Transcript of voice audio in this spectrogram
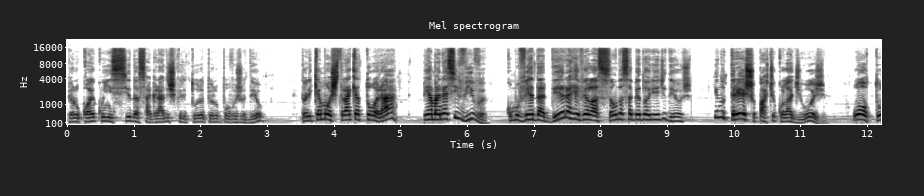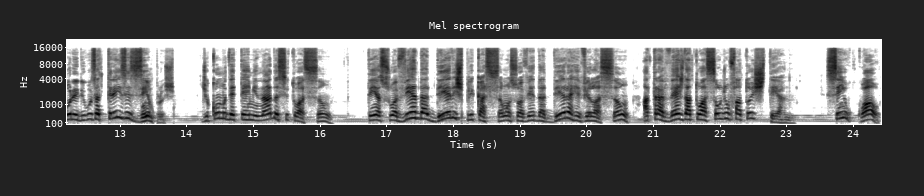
pelo qual é conhecida a Sagrada Escritura pelo povo judeu. Então ele quer mostrar que a Torá permanece viva, como verdadeira revelação da sabedoria de Deus. E no trecho particular de hoje, o autor ele usa três exemplos de como determinada situação tem a sua verdadeira explicação, a sua verdadeira revelação através da atuação de um fator externo, sem o qual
